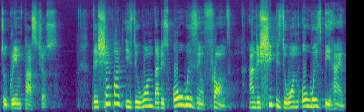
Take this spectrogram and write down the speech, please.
to green pastures. The shepherd is the one that is always in front, and the sheep is the one always behind.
